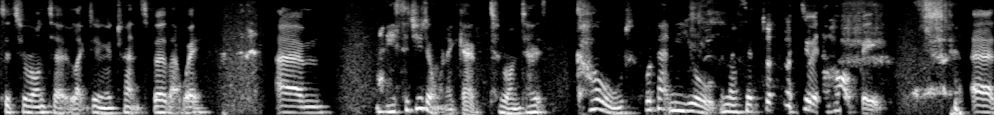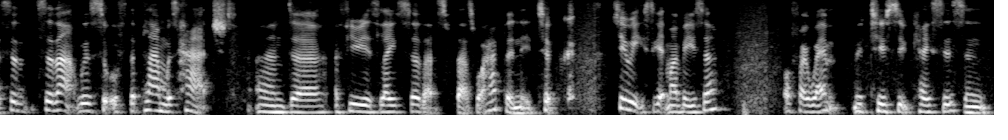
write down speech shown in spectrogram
to Toronto, like doing a transfer that way. Um, and he said, You don't want to go to Toronto. It's cold. What about New York? And I said, I'd do it in a heartbeat. Uh, so, so that was sort of the plan was hatched, and uh, a few years later, that's that's what happened. It took two weeks to get my visa. Off I went with two suitcases and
